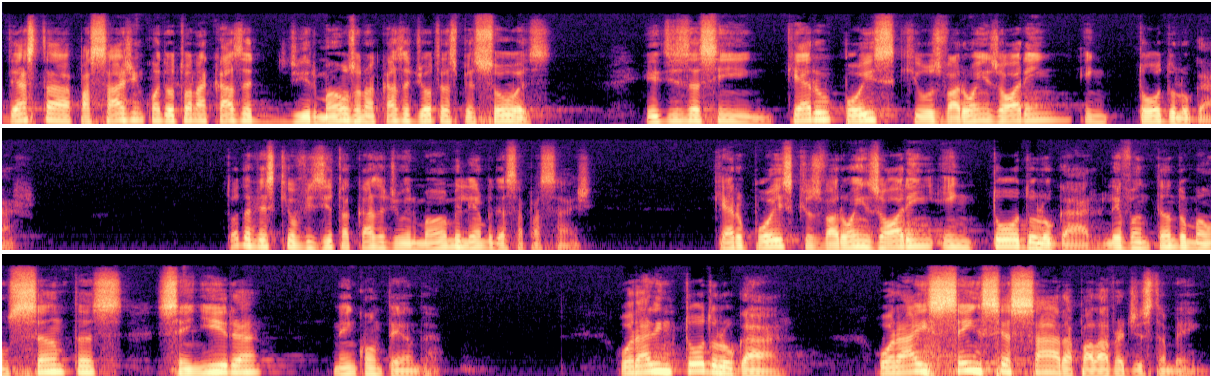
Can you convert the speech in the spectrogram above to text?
desta passagem quando eu estou na casa de irmãos ou na casa de outras pessoas. Ele diz assim: Quero, pois, que os varões orem em todo lugar. Toda vez que eu visito a casa de um irmão, eu me lembro dessa passagem. Quero, pois, que os varões orem em todo lugar, levantando mãos santas, sem ira nem contenda. Orar em todo lugar. Orai sem cessar, a palavra diz também.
